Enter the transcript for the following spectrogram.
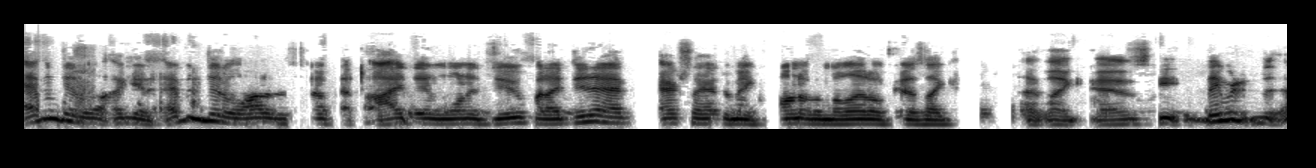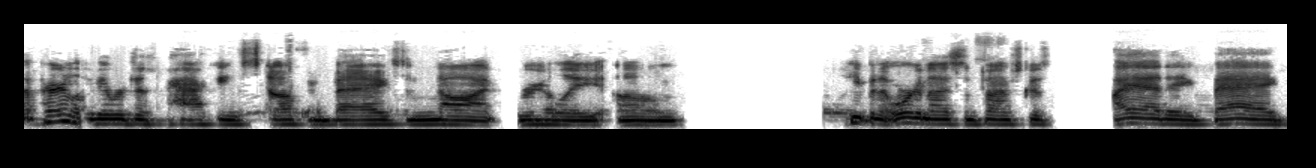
Evan did a lot, again. Evan did a lot of the stuff that I didn't want to do, but I did have, actually have to make fun of him a little because, like, uh, like as he, they were apparently they were just packing stuff in bags and not really um keeping it organized sometimes because I had a bag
